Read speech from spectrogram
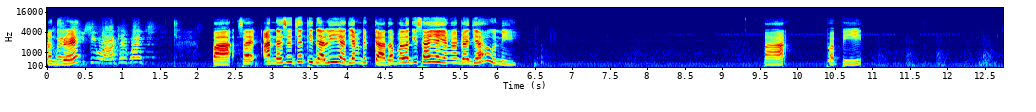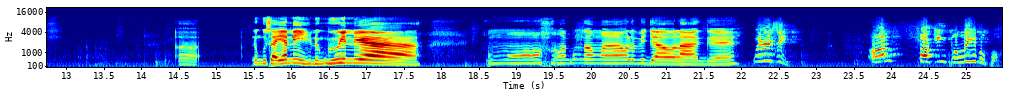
Andre? Clancy, you see where Andre went? Pak, saya Anda saja tidak lihat yang dekat, apalagi saya yang agak jauh nih. Pak, Pak Pi. Eh, nunggu saya nih, nungguin ya. Mau, aku nggak mau lebih jauh lagi. Where is he? Unfucking believable.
